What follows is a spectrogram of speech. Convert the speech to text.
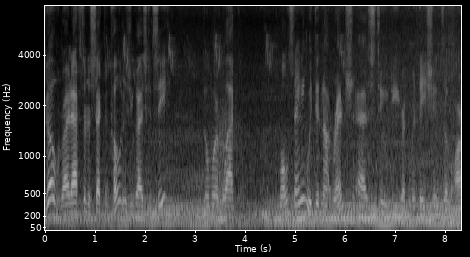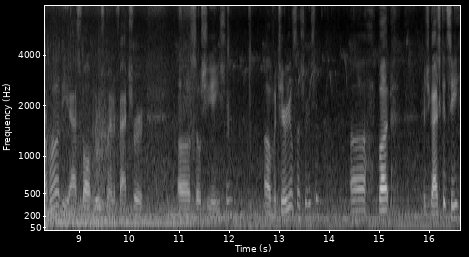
Go, right after the second coat, as you guys can see. No more black mold staining. We did not wrench as to the recommendations of ARMA, the Asphalt Roof Manufacturer uh, Association, uh, Material Association. Uh, but, as you guys can see,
